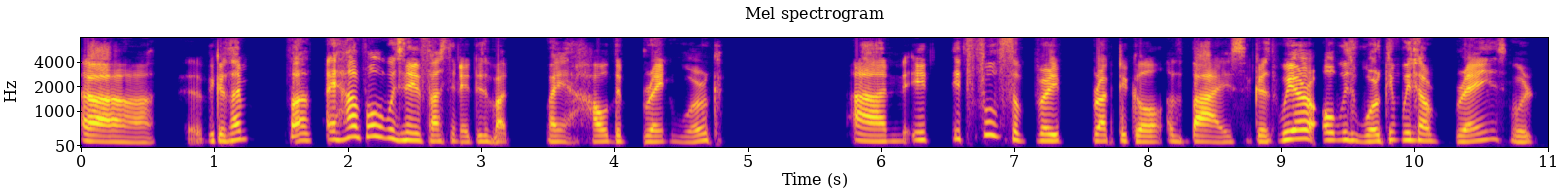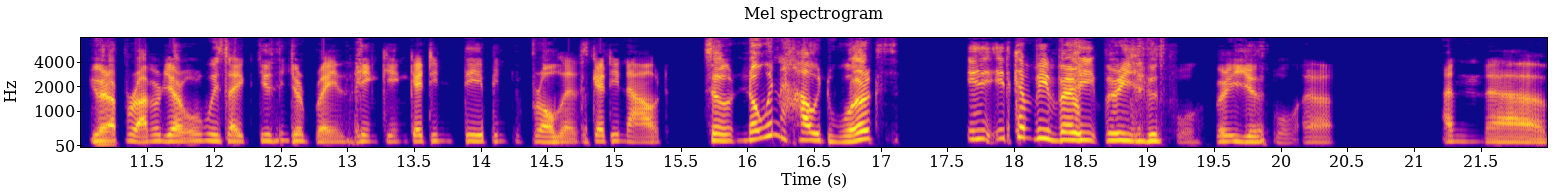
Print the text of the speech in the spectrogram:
uh, because i'm i have always been fascinated by, by how the brain works and it it's full of very practical advice because we are always working with our brains. Where you're a programmer you're always like using your brain thinking getting deep into problems getting out. So knowing how it works it, it can be very very useful very useful uh, and uh,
